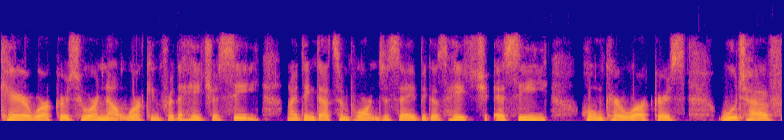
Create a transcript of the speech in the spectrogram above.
care workers who are not working for the HSE. And I think that's important to say because HSE home care workers would have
